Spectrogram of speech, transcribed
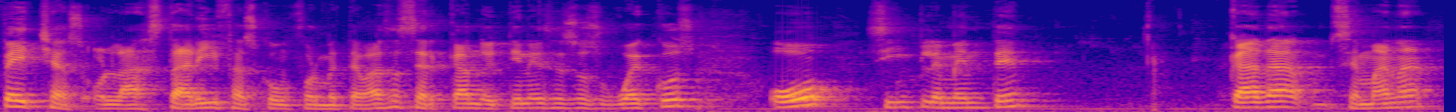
fechas o las tarifas conforme te vas acercando y tienes esos huecos o simplemente cada semana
